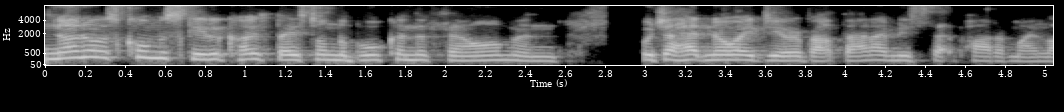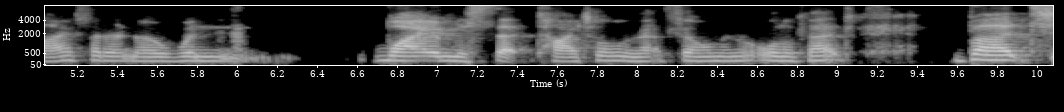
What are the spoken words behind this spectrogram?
No, no, it's called Mosquito Coast based on the book and the film, and which I had no idea about that. I missed that part of my life. I don't know when, why I missed that title and that film and all of that, but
